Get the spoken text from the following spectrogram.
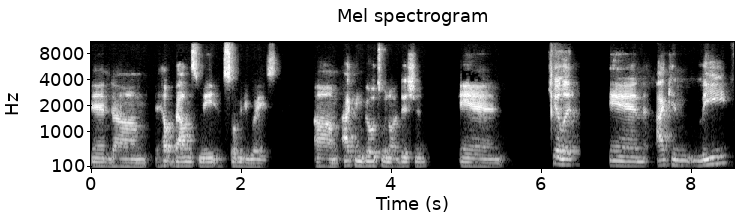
And um, it helped balance me in so many ways. Um, I can go to an audition and kill it, and I can leave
